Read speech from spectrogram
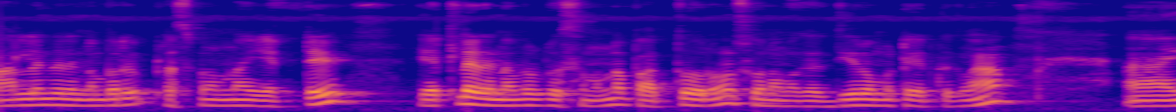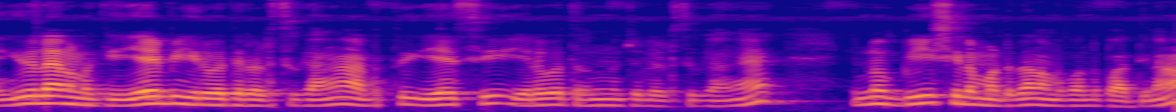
ஆறுலேருந்து ரெண்டு நம்பர் ப்ளஸ் பண்ணோம்னா எட்டு எட்டில் ரெண்டு நம்பர் ப்ளஸ் பண்ணோம்னா பத்து வரும். ஸோ நமக்கு ஜீரோ மட்டும் எடுத்துக்கலாம். இதில் நமக்கு ஏபி இருபத்தேழு அடிச்சிருக்காங்க அடுத்து ஏசி இருபத்திரெண்டுன்னு சொல்லி அடிச்சிருக்காங்க இன்னும் பிசியில் மட்டும்தான் நமக்கு வந்து பார்த்தீங்கன்னா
